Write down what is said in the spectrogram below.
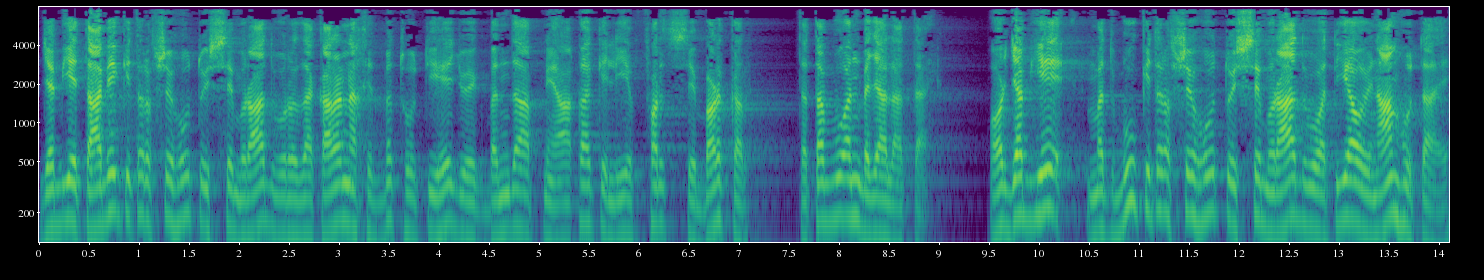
جب یہ تابع کی طرف سے ہو تو اس سے مراد وہ رضاکارانہ خدمت ہوتی ہے جو ایک بندہ اپنے آقا کے لیے فرض سے بڑھ کر تتو ان بجا لاتا ہے۔ اور جب یہ مدبو کی طرف سے ہو تو اس سے مراد وہ عطیہ و انعام ہوتا ہے۔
